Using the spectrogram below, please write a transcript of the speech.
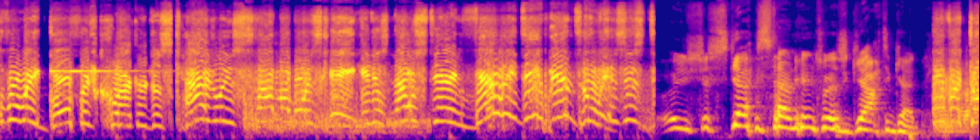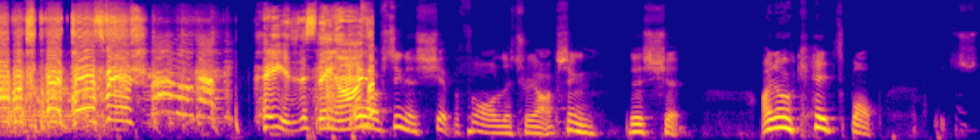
overweight goldfish cracker just casually slapped my boy's cake and is now staring very deep into it? Is his He's just stares down into his gat again. favorite garbage pet goldfish? Hey, is this thing on? Oh, on? I've seen this shit before, literally. I've seen this shit. I know Kids Bob. It's...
